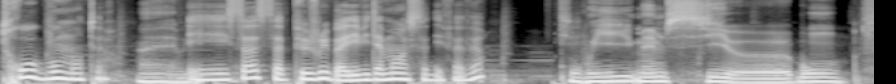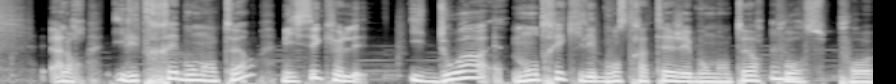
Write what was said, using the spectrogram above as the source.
trop bon menteur. Ouais, oui. Et ça, ça peut jouer bah, évidemment à sa défaveur. Oui, même si, euh, bon. Alors, il est très bon menteur, mais il sait que les- il doit montrer qu'il est bon stratège et bon menteur pour, pour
